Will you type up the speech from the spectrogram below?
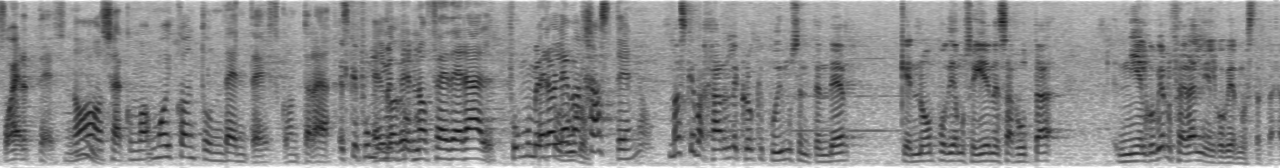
fuertes, ¿no? Mm. O sea, como muy contundentes contra Es que fue un el momento- gobierno federal. Fue un momento Pero le duro. bajaste, ¿no? Más que bajarle, creo que pudimos entender que no podíamos seguir en esa ruta ni el gobierno federal ni el gobierno estatal.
